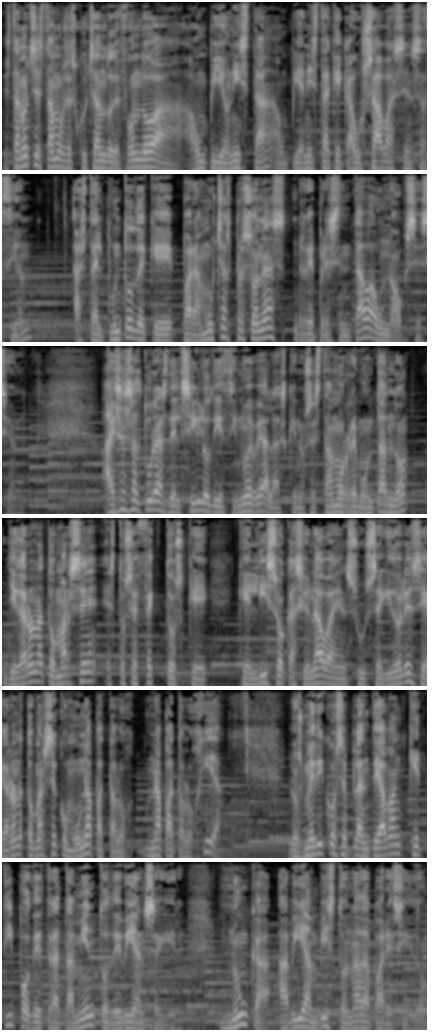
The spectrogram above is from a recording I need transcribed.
Esta noche estamos escuchando de fondo a, a un pianista, a un pianista que causaba sensación, hasta el punto de que para muchas personas representaba una obsesión. A esas alturas del siglo XIX a las que nos estamos remontando, llegaron a tomarse estos efectos que, que Lis ocasionaba en sus seguidores, llegaron a tomarse como una, una patología. Los médicos se planteaban qué tipo de tratamiento debían seguir. Nunca habían visto nada parecido.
